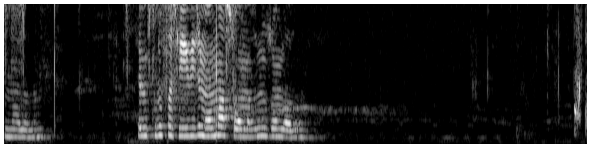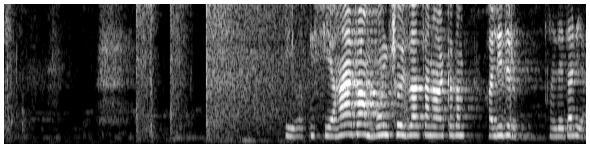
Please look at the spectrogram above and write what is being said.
Bunu alalım. Tabii kuru fasulye bizim olmazsa olmazımız onu da alalım. Eyvah pis ya. Ha tamam Boncho'yu zaten arkadan hallederim. Halleder ya.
